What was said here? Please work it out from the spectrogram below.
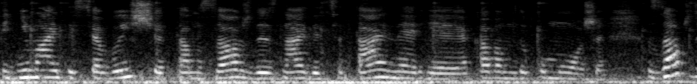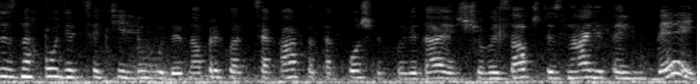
Піднімайтеся вище, там завжди знайдеться та енергія, яка вам допоможе. Завжди знаходяться ті люди. Наприклад, ця карта також відповідає, що ви завжди знайдете людей,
